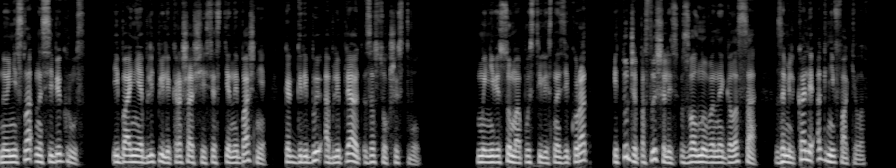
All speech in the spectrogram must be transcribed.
но и несла на себе груз, ибо они облепили крошащиеся стены башни, как грибы облепляют засохший ствол. Мы невесомо опустились на зиккурат, и тут же послышались взволнованные голоса, замелькали огни факелов.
